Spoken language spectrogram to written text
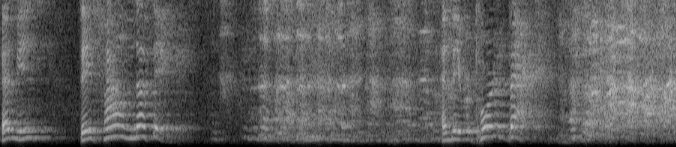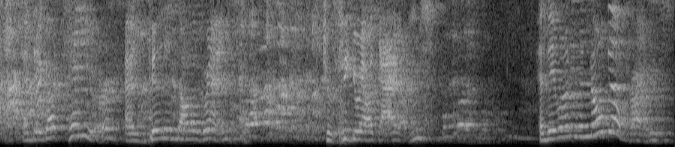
That means they found nothing. and they reported back. And they got tenure and billion dollar grants to figure out atoms. And they won even Nobel Prizes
